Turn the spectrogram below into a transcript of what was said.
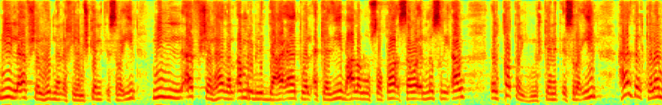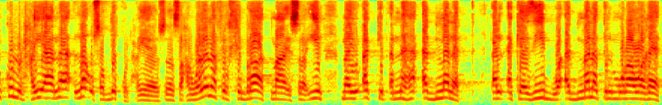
مين اللي أفشل الهدنة الأخيرة؟ مش كانت إسرائيل؟ مين اللي أفشل هذا الأمر بالادعاءات والأكاذيب على الوسطاء سواء المصري أو القطري؟ مش كانت إسرائيل؟ هذا الكلام كله الحقيقة أنا لا أصدقه الحقيقة يا أستاذ صحر ولنا في الخبرات مع إسرائيل ما يؤكد أنها أدمنت الأكاذيب وأدمنت المراوغات،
